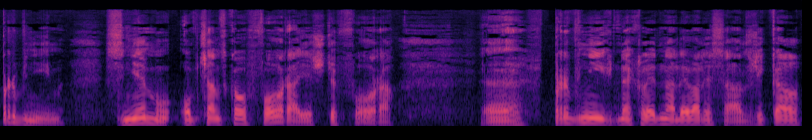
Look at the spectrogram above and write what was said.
prvním sněmu občanského fóra, ještě fóra, v prvních dnech ledna 90 říkal,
